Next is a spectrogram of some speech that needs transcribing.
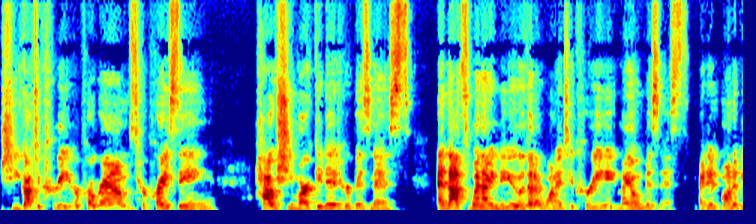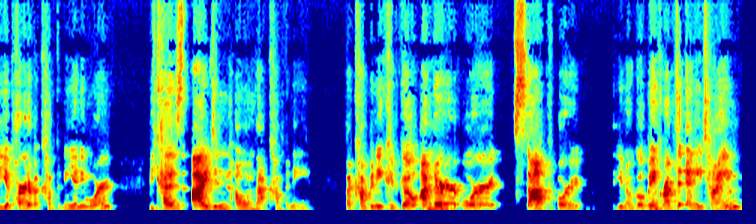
she got to create her programs, her pricing, how she marketed her business. And that's when I knew that I wanted to create my own business. I didn't want to be a part of a company anymore because I didn't own that company. The company could go under or stop or you know go bankrupt at any time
